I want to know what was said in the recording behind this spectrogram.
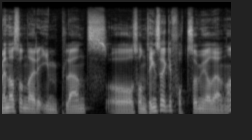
Men av sånne der implants og sånne ting, så har jeg ikke fått så mye av det ennå.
